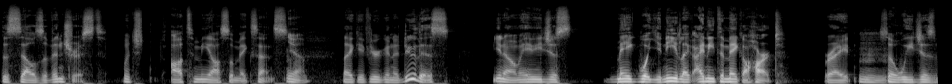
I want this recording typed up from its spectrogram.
the cells of interest, which ought to me also makes sense. yeah. Like if you're gonna do this, you know, maybe just make what you need. Like I need to make a heart, right? Mm. So we just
